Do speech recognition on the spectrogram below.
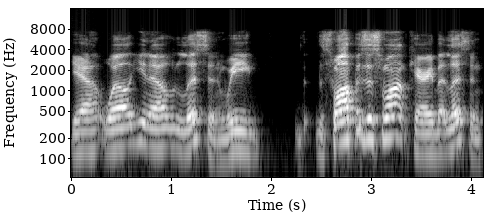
Yeah, well, you know, listen, we the swamp is a swamp, Carrie, but listen,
